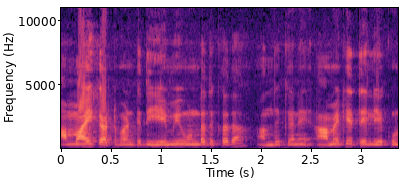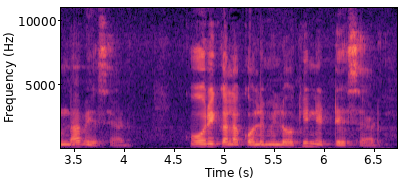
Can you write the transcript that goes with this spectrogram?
అమ్మాయికి అటువంటిది ఏమీ ఉండదు కదా? అందుకనే ఆమెకే తెలియకుండా వేశాడు. కోరికల కొలిమిలోకి నెట్టేశాడు.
